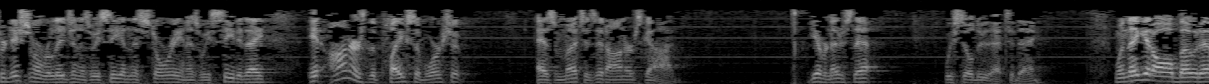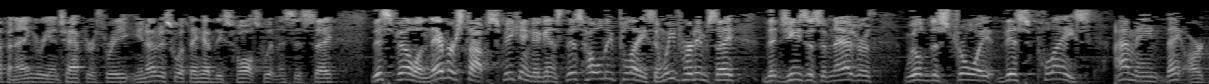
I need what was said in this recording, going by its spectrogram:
Traditional religion, as we see in this story and as we see today, it honors the place of worship as much as it honors God. You ever notice that? We still do that today. When they get all bowed up and angry in chapter 3, you notice what they have these false witnesses say? This fellow never stops speaking against this holy place. And we've heard him say that Jesus of Nazareth will destroy this place. I mean, they are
